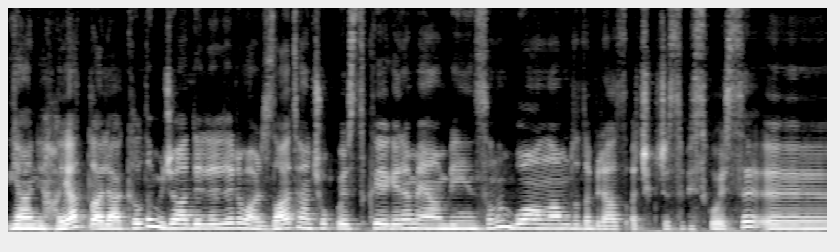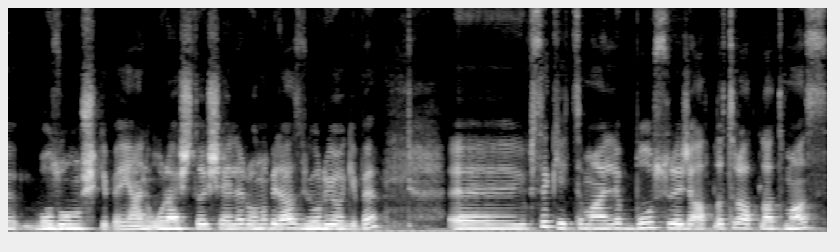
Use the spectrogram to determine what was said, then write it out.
yani hayatla alakalı da mücadeleleri var. Zaten çok böyle sıkıya gelemeyen bir insanın bu anlamda da biraz açıkçası psikolojisi e, bozulmuş gibi. Yani uğraştığı şeyler onu biraz yoruyor gibi. E, yüksek ihtimalle bu süreci atlatır atlatmaz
